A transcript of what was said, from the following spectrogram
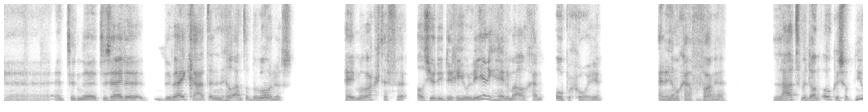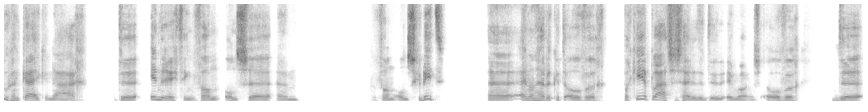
uh, en toen, uh, toen zeiden de wijkraad en een heel aantal bewoners: hé, hey, maar wacht even, als jullie de riolering helemaal gaan opengooien en helemaal gaan vervangen, laten we dan ook eens opnieuw gaan kijken naar de inrichting van ons, um, van ons gebied. En dan heb ik het over parkeerplaatsen, zeiden de, inwoners, over de,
